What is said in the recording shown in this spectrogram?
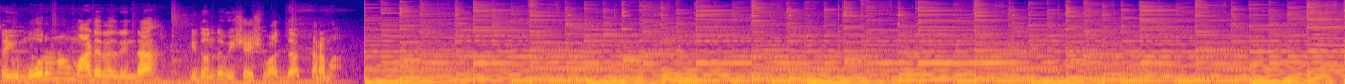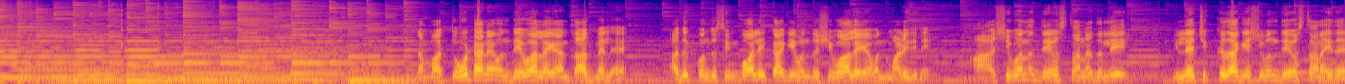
ಸೊ ಈ ಮೂರನ್ನೂ ಮಾಡಿರೋದ್ರಿಂದ ಇದೊಂದು ವಿಶೇಷವಾದ ಕ್ರಮ. ನಮ್ಮ ತೋಟನೇ ಒಂದು ದೇವಾಲಯ ಅಂತ ಆದಮೇಲೆ ಅದಕ್ಕೊಂದು ಸಿಂಬಾಲಿಕ್ ಆಗಿ ಒಂದು ಶಿವಾಲಯ ಒಂದು ಮಾಡಿದ್ದೀನಿ. ಆ ಶಿವನ ದೇವಸ್ಥಾನದಲ್ಲಿ ಇಲ್ಲೇ ಚಿಕ್ಕದಾಗಿ ಶಿವನ ದೇವಸ್ಥಾನ ಇದೆ.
